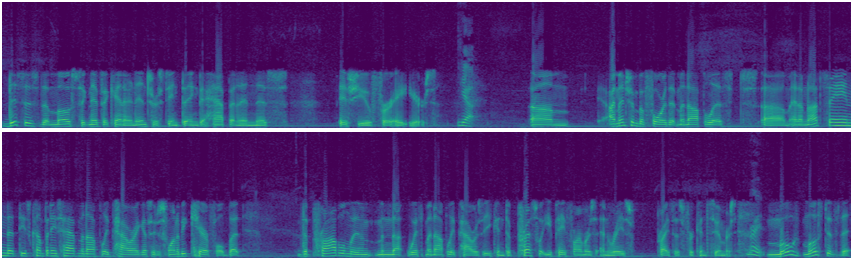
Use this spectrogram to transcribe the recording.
this is the most significant and interesting thing to happen in this issue for eight years. Yeah. Um, I mentioned before that monopolists, um, and I'm not saying that these companies have monopoly power. I guess I just want to be careful. But the problem with, mono- with monopoly power is that you can depress what you pay farmers and raise prices for consumers. Right. Most most of the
